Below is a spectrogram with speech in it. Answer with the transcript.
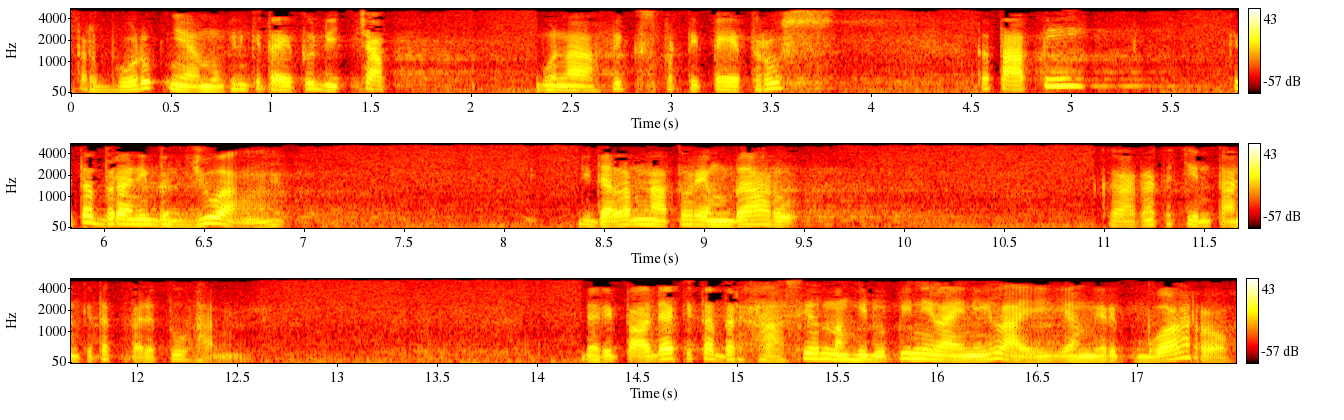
terburuknya mungkin kita itu dicap munafik seperti Petrus, tetapi kita berani berjuang di dalam natur yang baru karena kecintaan kita kepada Tuhan. Daripada kita berhasil menghidupi nilai-nilai yang mirip buah roh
